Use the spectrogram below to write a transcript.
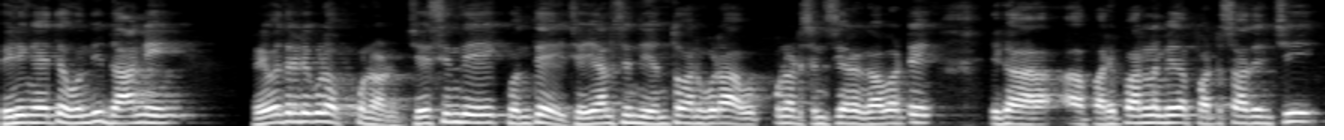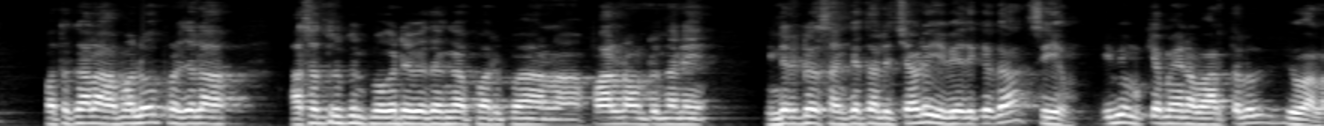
ఫీలింగ్ అయితే ఉంది. దాన్ని రేవంత్ రెడ్డి కూడా ఒప్పుకున్నాడు. చేసింది కొంతే చేయాల్సింది ఎంతో అని కూడా ఒప్పుకున్నాడు సిన్సియర్ కాబట్టి ఇక ఆ పరిపాలన మీద పట్టు సాధించి పథకాల అమలు ప్రజల అసంతృప్తిని పోగొట్టే విధంగా పరిపాలన పాలన ఉంటుందని ఇండైరెక్ట్గా సంకేతాలు ఇచ్చాడు ఈ వేదికగా సీఎం. ఇవి ముఖ్యమైన వార్తలు ఇవాళ.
